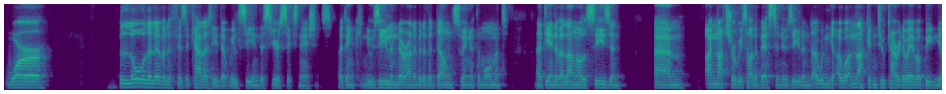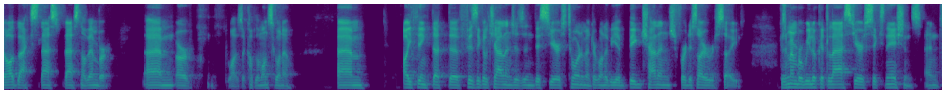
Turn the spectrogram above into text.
were below the level of physicality that we'll see in this year's Six Nations. I think New Zealand are on a bit of a downswing at the moment. At the end of a long old season, um, I'm not sure we saw the best in New Zealand. I wouldn't. Get, I, am not getting too carried away about beating the All Blacks last last November, um, or what was a couple of months ago now. Um, I think that the physical challenges in this year's tournament are going to be a big challenge for this Irish side. Because remember, we look at last year's Six Nations, and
